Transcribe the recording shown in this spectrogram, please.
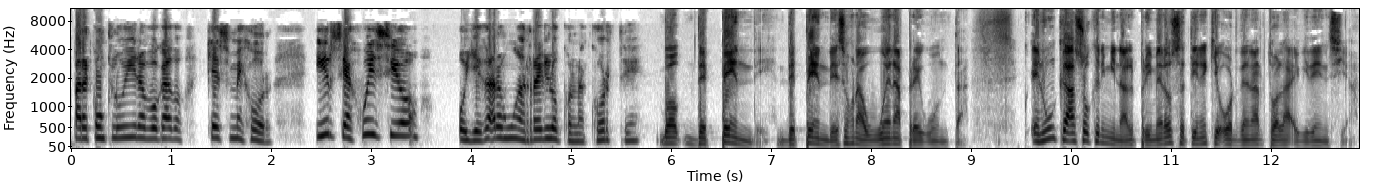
Para concluir, abogado, ¿qué es mejor? ¿Irse a juicio o llegar a un arreglo con la corte? Depende, depende. Esa es una buena pregunta. En un caso criminal, primero se tiene que ordenar toda la evidencia.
